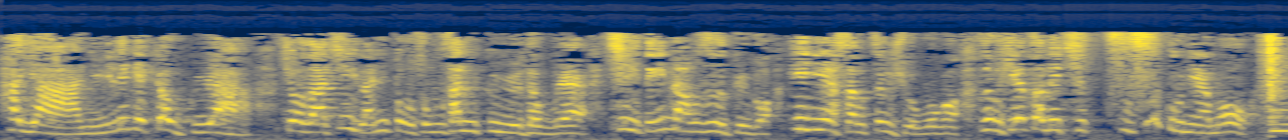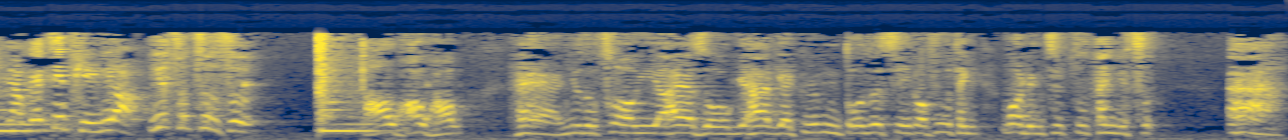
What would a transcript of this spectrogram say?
哎呀，你那个高官啊，叫啥？既然都送上官头哎，起得闹日哥哥，一年上走学问哦，如现在你去吃死姑娘么？要该再便宜啊，一次吃吃，好好好，哎，你说创意还说给还给官多是写个副厅，我能去只等一次啊。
